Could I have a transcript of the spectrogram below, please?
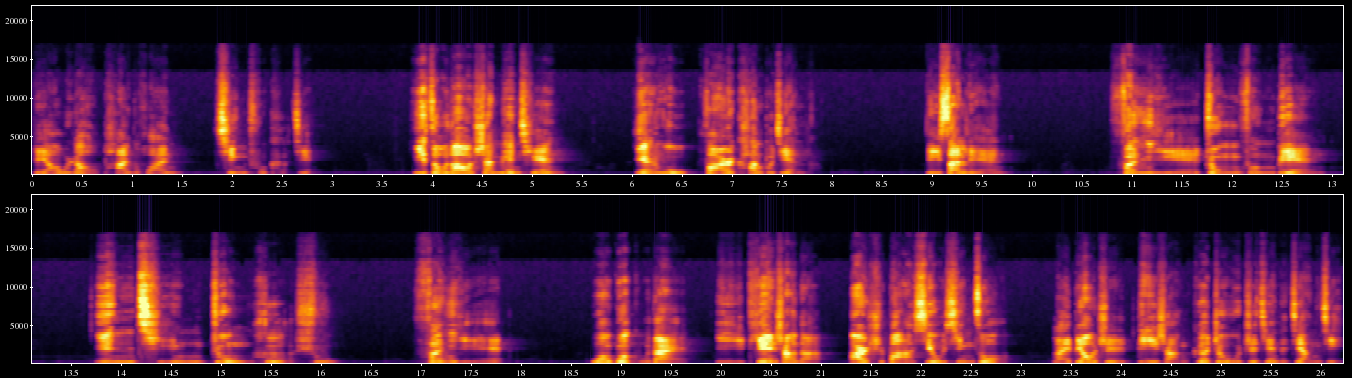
缭绕盘桓，清楚可见。一走到山面前，烟雾反而看不见了。第三联：“分野中风变，阴晴众壑殊。”分野，我国古代以天上的二十八宿星座来标志地上各州之间的疆界。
